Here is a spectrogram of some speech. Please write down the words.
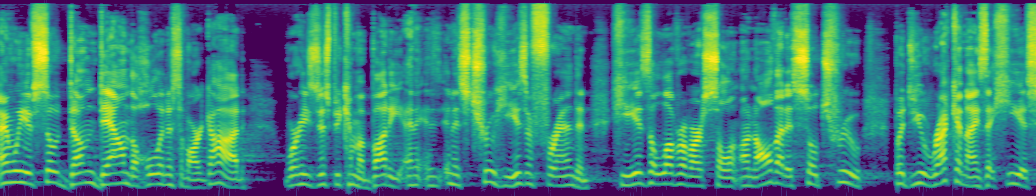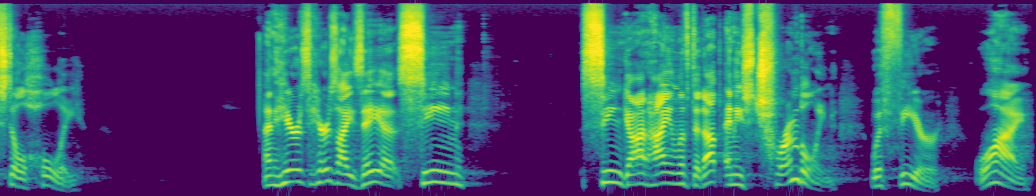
And we have so dumbed down the holiness of our God where he's just become a buddy. And, and it's true, he is a friend and he is a lover of our soul, and, and all that is so true. But do you recognize that he is still holy? And here's, here's Isaiah seeing, seeing God high and lifted up, and he's trembling with fear. Why?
